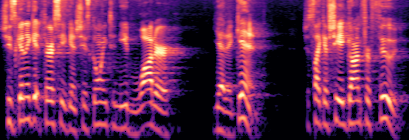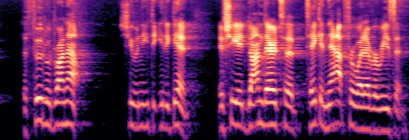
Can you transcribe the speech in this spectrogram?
She's going to get thirsty again. She's going to need water yet again. Just like if she had gone for food, the food would run out. She would need to eat again. If she had gone there to take a nap for whatever reason,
